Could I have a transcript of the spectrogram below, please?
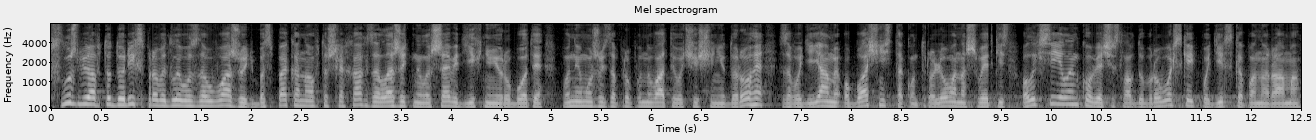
В службі автодоріг справедливо зауважують, безпека на автошляхах залежить не лише від їхньої роботи. Вони можуть запропонувати очищені дороги за водіями обачність та контрольована швидкість. Олексій Єленко, В'ячеслав Добровольський, Подільська панорама.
